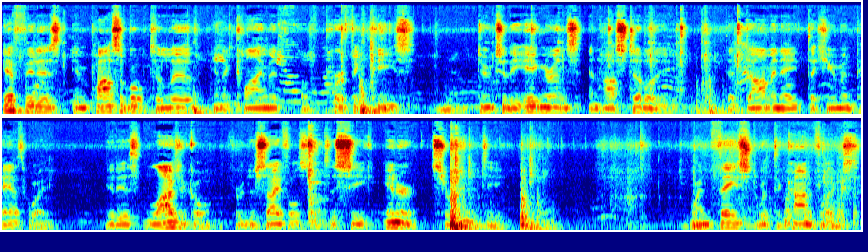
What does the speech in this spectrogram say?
If it is impossible to live in a climate of perfect peace due to the ignorance and hostility that dominate the human pathway, it is logical for disciples to seek inner serenity when faced with the conflicts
